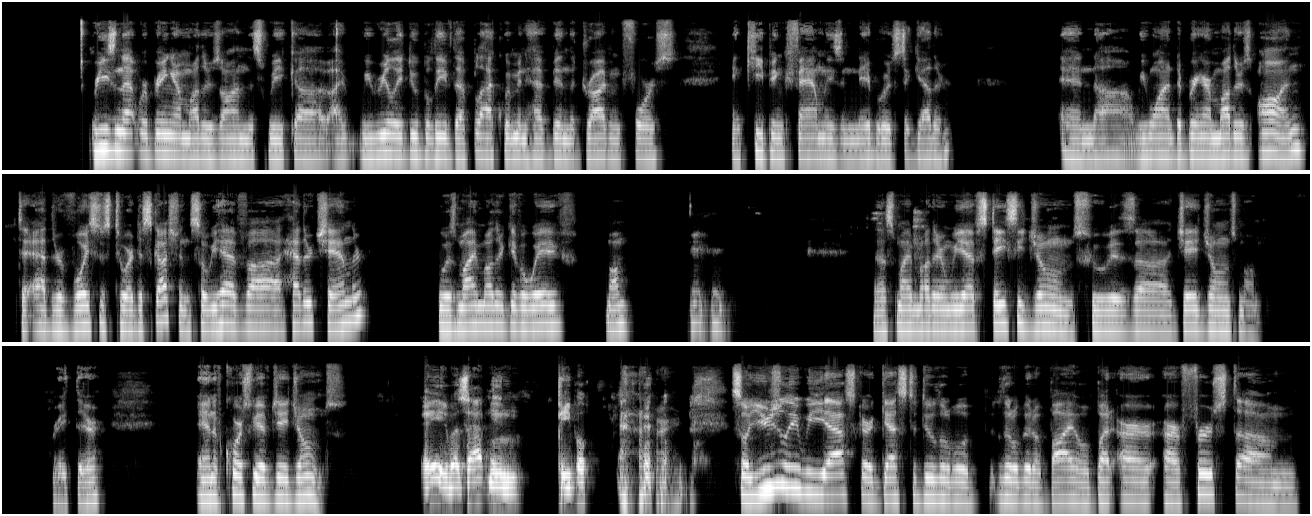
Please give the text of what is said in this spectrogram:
Reason that we're bringing our mothers on this week, uh, I, we really do believe that black women have been the driving force in keeping families and neighborhoods together. And uh, we wanted to bring our mothers on to add their voices to our discussion. So we have uh, Heather Chandler, who is my mother. Give a wave, mom. That's my mother, and we have Stacy Jones, who is uh, Jay Jones' mom, right there, and of course we have Jay Jones. Hey, what's happening, people? right. So usually we ask our guests to do a little little bit of bio, but our our first um,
